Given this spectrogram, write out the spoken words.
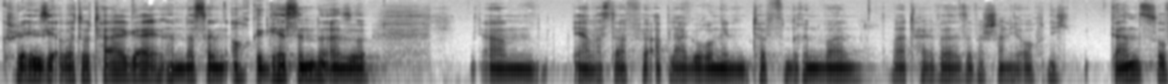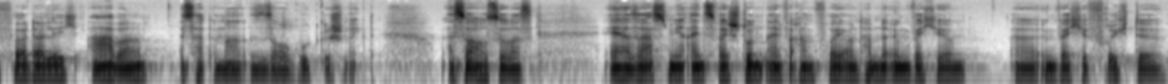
crazy, aber total geil. Haben das dann auch gegessen. Also ähm, ja, was da für Ablagerungen in den Töpfen drin waren, war teilweise wahrscheinlich auch nicht ganz so förderlich, aber es hat immer saugut geschmeckt. Das war auch sowas. Er saßen wir ein, zwei Stunden einfach am Feuer und haben da irgendwelche, äh, irgendwelche Früchte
